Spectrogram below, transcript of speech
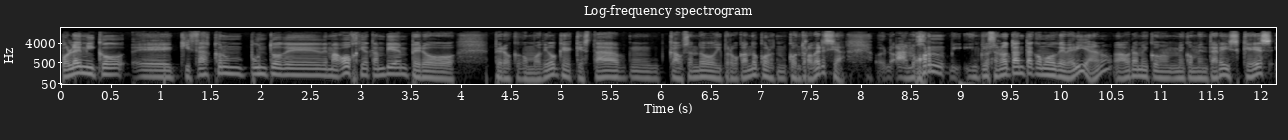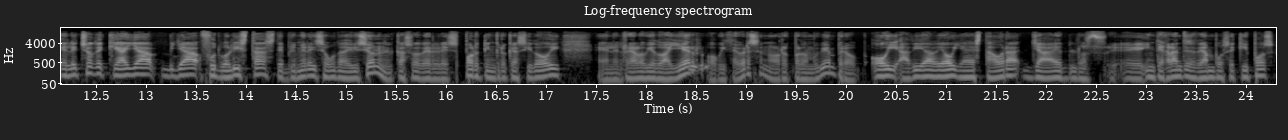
polémico, eh, quizás con un punto de demagogia también, pero, pero que, como digo, que, que está mm, causando y provocando controversia. A lo mejor incluso no tanta como debería, ¿no? Ahora me, me comentaréis, que es el hecho de que haya ya futbolistas de primera y segunda división, en el caso del Sporting creo que ha sido hoy, en el Real Oviedo ayer, o viceversa, no lo recuerdo muy bien, pero hoy, a día de hoy, a esta hora, ya los eh, integrantes de ambos equipos,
